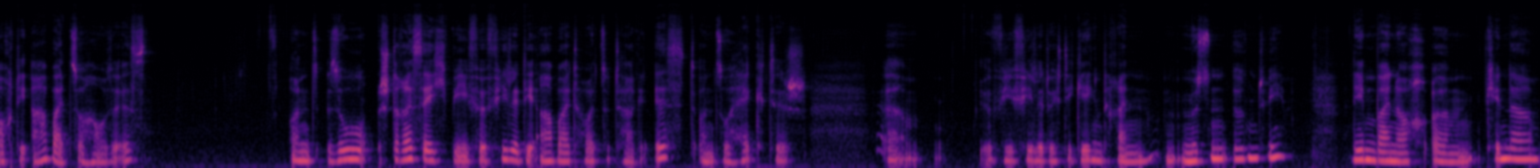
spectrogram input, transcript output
auch die Arbeit zu Hause ist. Und so stressig, wie für viele die Arbeit heutzutage ist und so hektisch, ähm, wie viele durch die Gegend rennen müssen irgendwie, nebenbei noch ähm, Kinder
